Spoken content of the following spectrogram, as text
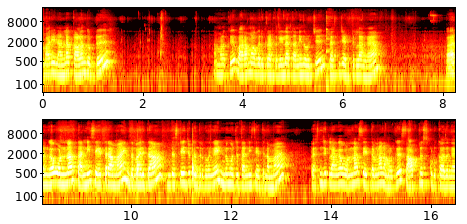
இந்த மாதிரி நல்லா கலந்துட்டு நம்மளுக்கு வரமாவு இருக்கிற இடத்துல எல்லாம் தண்ணி தொளிச்சு பிசைஞ்சு எடுத்துக்கலாங்க. பாருங்கள் ஒன்றா தண்ணி சேர்த்துறாம இந்த மாதிரி தான் இந்த ஸ்டேஜுக்கு வந்துருக்குதுங்க. இன்னும் கொஞ்சம் தண்ணி சேர்த்து நம்ம பிசைஞ்சுக்கலாங்க. ஒன்றா சேர்த்தோம்னா நம்மளுக்கு சாஃப்ட்னஸ் கொடுக்காதுங்க.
